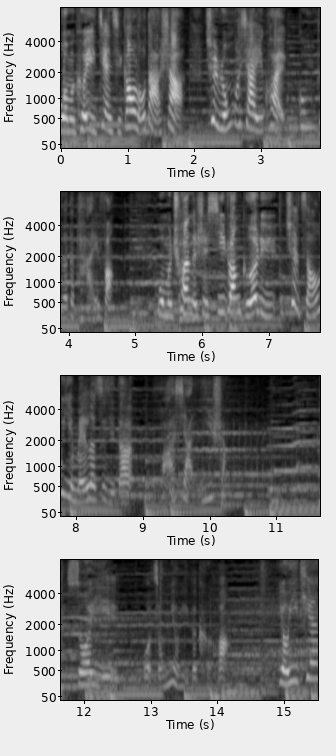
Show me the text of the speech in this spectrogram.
我们可以建起高楼大厦，却容不下一块功德的牌坊；我们穿的是西装革履，却早已没了自己的华夏衣裳。所以，我总有一个渴望：有一天，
